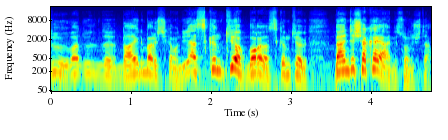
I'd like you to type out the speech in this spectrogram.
do? What will do? Daha yeni barıştık ama diyor. Ya sıkıntı yok bu arada sıkıntı yok. Bence şaka yani sonuçta.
